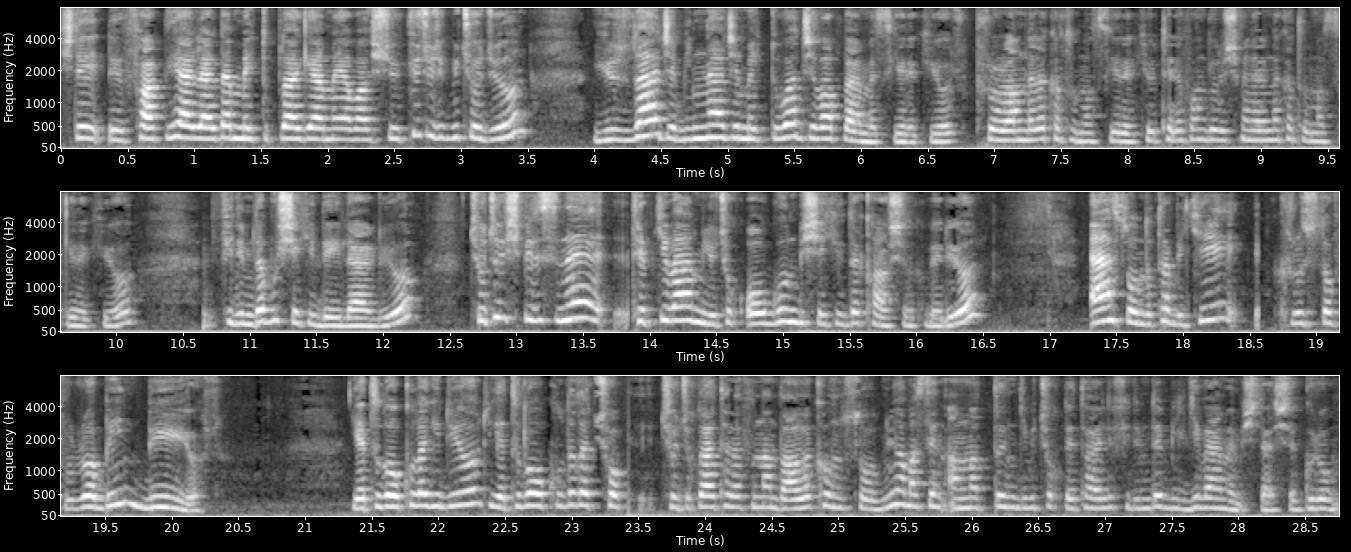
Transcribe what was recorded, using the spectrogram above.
İşte e, farklı yerlerden mektuplar gelmeye başlıyor. Küçücük bir çocuğun yüzlerce binlerce mektuba cevap vermesi gerekiyor. Programlara katılması gerekiyor. Telefon görüşmelerine katılması gerekiyor. Filmde bu şekilde ilerliyor. Çocuk hiçbirisine tepki vermiyor. Çok olgun bir şekilde karşılık veriyor. En sonunda tabii ki Christopher Robin büyüyor. Yatılı okula gidiyor. Yatılı okulda da çok çocuklar tarafından dalga konusu oluyor ama senin anlattığın gibi çok detaylı filmde bilgi vermemişler. İşte gram,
